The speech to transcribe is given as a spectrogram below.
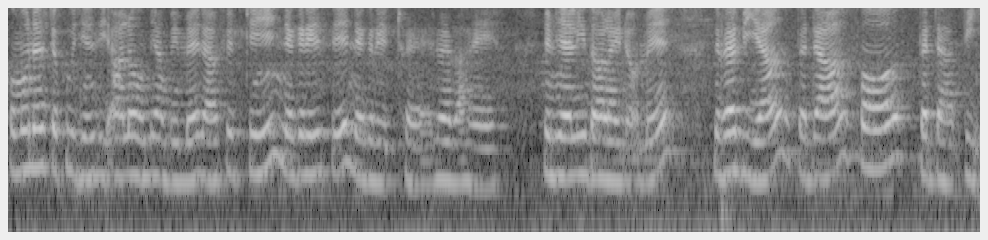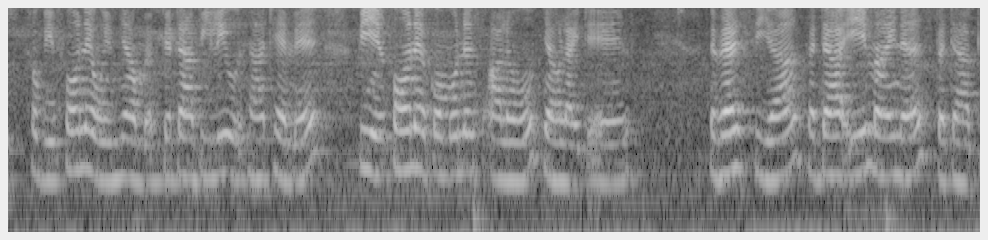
components တစ်ခုချင်းစီအားလုံးကိုမြောက်ပေးမယ်ဒါ15 negative 6 negative 12လွယ်ပါတယ်မြန်မြန်လေးသွားလိုက်တော့မယ်နံပါတ် B က beta 4 beta B ဟုတ်ပြီ4နဲ့ဝင်မြောက်မယ် beta B လေးကိုစားထည့်မယ်ပြီးရင်4နဲ့ components အားလုံးကိုမြောက်လိုက်တယ် နံပါတ် C က beta A beta B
